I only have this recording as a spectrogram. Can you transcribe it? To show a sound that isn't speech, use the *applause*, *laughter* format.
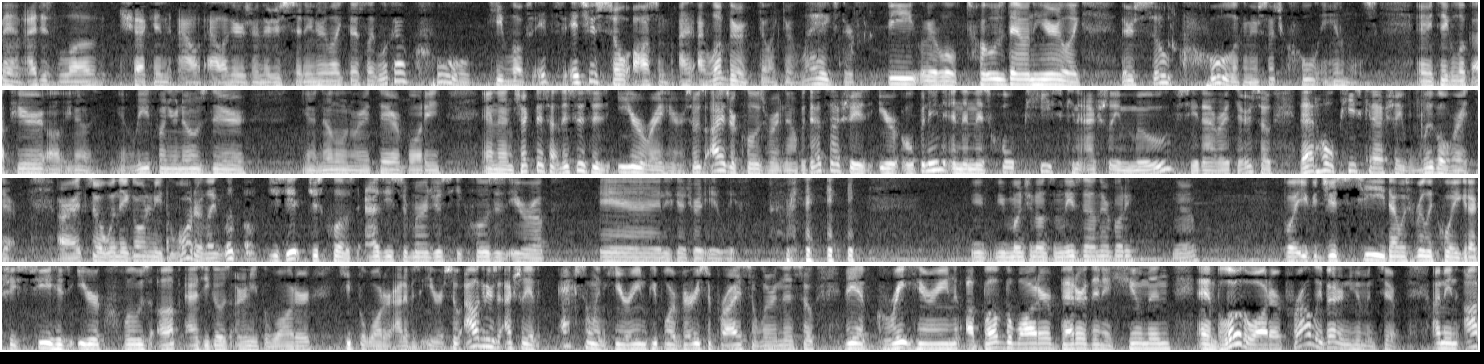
Man, I just love checking out alligators when they're just sitting here like this. Like, look how cool he looks. It's it's just so awesome. I, I love their, their like their legs, their feet, their little toes down here. Like, they're so cool looking. They're such cool animals. And you take a look up here. Uh, you got a leaf on your nose there. Yeah, another one right there, buddy. And then check this out. This is his ear right here. So his eyes are closed right now, but that's actually his ear opening. And then this whole piece can actually move. See that right there? So that whole piece can actually wiggle right there. All right, so when they go underneath the water, like, look, oh, you see it? Just closed. As he submerges, he closes his ear up and he's gonna try to eat a leaf. *laughs* okay. You, you munching on some leaves down there, buddy? Yeah but you could just see that was really cool. You could actually see his ear close up as he goes underneath the water, keep the water out of his ear. So alligators actually have excellent hearing. People are very surprised to learn this. So they have great hearing above the water, better than a human, and below the water, probably better than human too. I mean,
